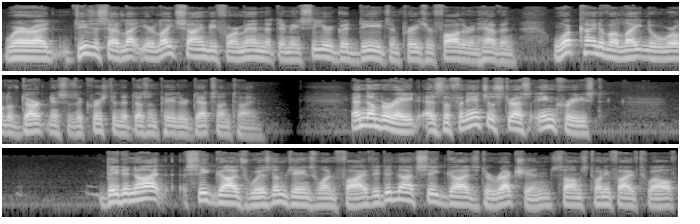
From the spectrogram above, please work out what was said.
where uh, Jesus said, Let your light shine before men that they may see your good deeds and praise your Father in heaven. What kind of a light in a world of darkness is a Christian that doesn't pay their debts on time? And number eight, as the financial stress increased, they did not seek God's wisdom, James 1 5. They did not seek God's direction, Psalms 25 12.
